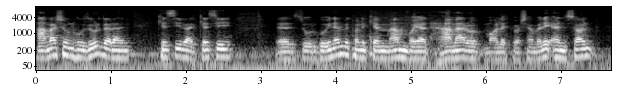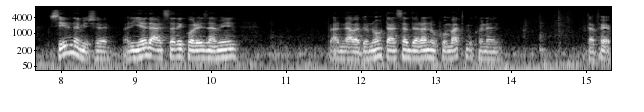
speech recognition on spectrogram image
همشون حضور دارن. کسی بر کسی زورگویی نمی‌کنه که من باید همه رو مالک باشم. ولی انسان سیر نمیشه. ولی یه درصد کره زمین بر 99 درصد دارن حکومت می‌کنن. دفعه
